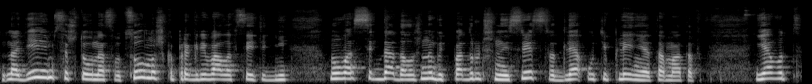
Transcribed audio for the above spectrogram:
надеемся, что у нас вот солнышко прогревало все эти дни, но у вас всегда должны быть подручные средства для утепления томатов. Я вот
